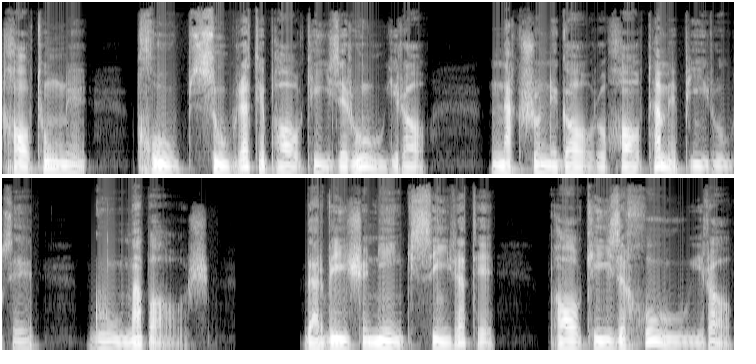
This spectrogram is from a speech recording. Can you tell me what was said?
خاتون خوب صورت پاکیز روی را نقش و نگار و خاتم پیروزه گو مباش. درویش نیک سیرت پاکیز خوی را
